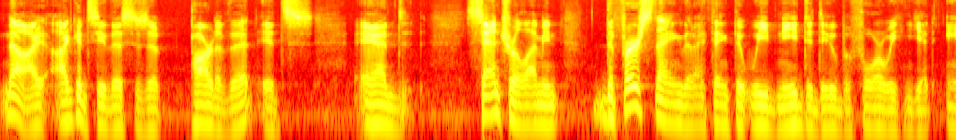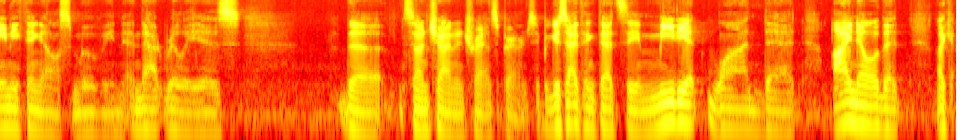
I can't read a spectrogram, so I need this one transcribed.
no, I, I could see this as a part of it. It's and central. I mean, the first thing that I think that we need to do before we can get anything else moving, and that really is the sunshine and transparency, because I think that's the immediate one that I know that like.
